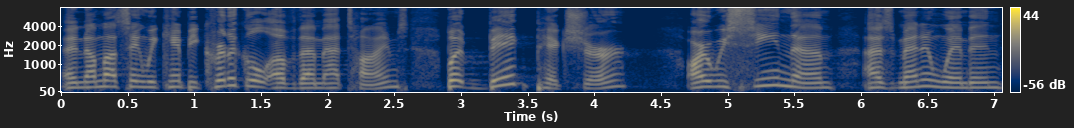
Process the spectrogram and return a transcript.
and I'm not saying we can't be critical of them at times but big picture are we seeing them as men and women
